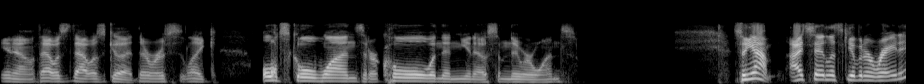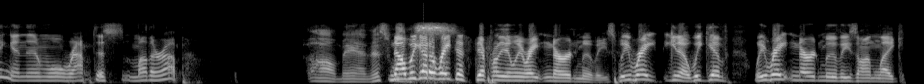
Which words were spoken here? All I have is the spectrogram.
You know, that was that was good. There was like old school ones that are cool, and then you know some newer ones. So yeah, I'd say let's give it a rating, and then we'll wrap this mother up. Oh man, this Now we got to rate this differently than we rate nerd movies. We rate, you know, we give we rate nerd movies on like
